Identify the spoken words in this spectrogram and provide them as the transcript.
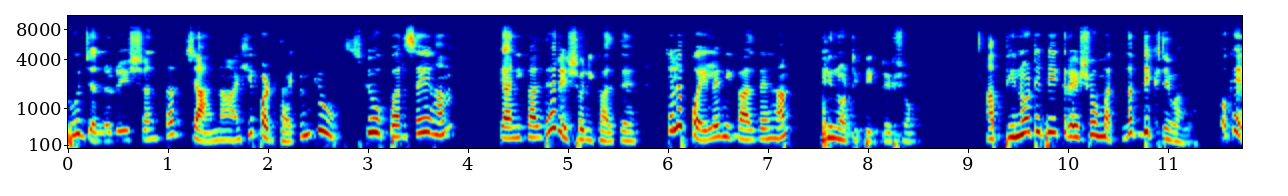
टू जनरेशन तक जाना ही पड़ता है, क्योंकि उसके ऊपर से हम क्या निकालते हैं? रेशो निकालते हैं। चलो पहले निकालते हैं हम फिनोटिपिक रेशो अब फिनोटिपिक रेशो मतलब दिखने वाला ओके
